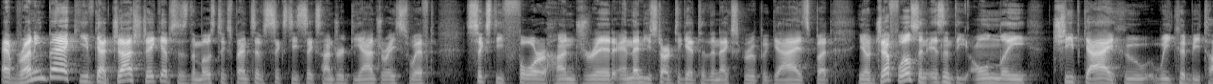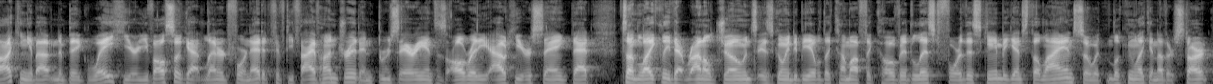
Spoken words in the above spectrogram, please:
At running back, you've got Josh Jacobs is the most expensive, 6,600. D'Andre Swift, 6,400, and then you start to get to the next group of guys. But you know Jeff Wilson isn't the only cheap guy who we could be talking about in a big way here. You've also got Leonard Fournette at 5,500, and Bruce Arians is already out here saying that it's unlikely that Ronald Jones is going to be able to come off the COVID list for this game against the Lions. So it's looking like another start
